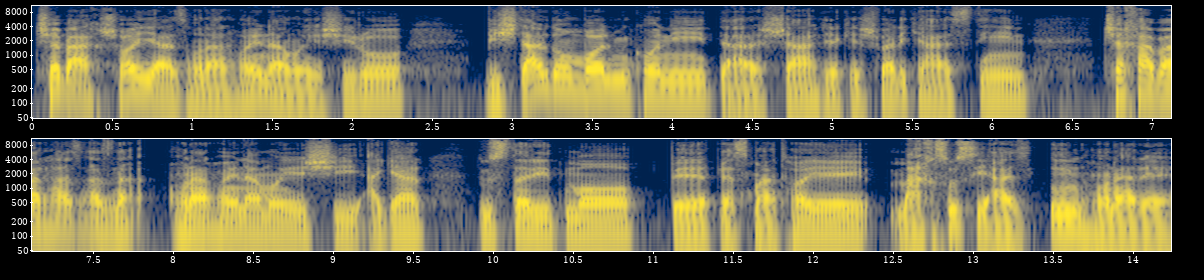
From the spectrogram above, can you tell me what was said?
چه بخشهایی از هنرهای نمایشی رو بیشتر دنبال می‌کنید در شهر یا کشوری که هستین. چه خبر هست از هنرهای نمایشی؟ اگر دوست دارید ما به قسمت های مخصوصی از این هنر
